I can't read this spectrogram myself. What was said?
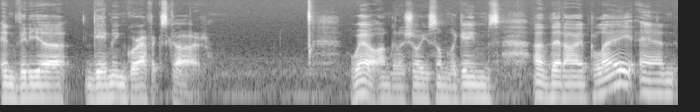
NVIDIA gaming graphics card. Well, I'm going to show you some of the games uh, that I play and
